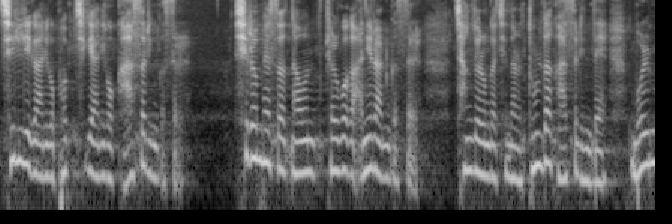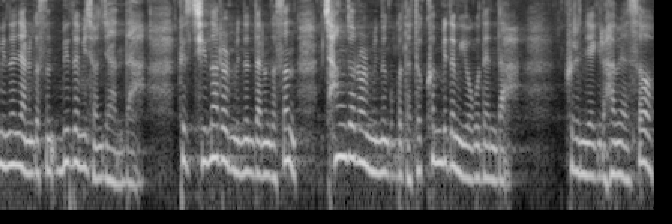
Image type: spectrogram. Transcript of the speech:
진리가 아니고 법칙이 아니고 가설인 것을 실험해서 나온 결과가 아니라는 것을 창조론과 진화론 둘 다 가설인데 뭘 믿느냐는 것은 믿음이 존재한다. 그래서 진화를 믿는다는 것은 창조론을 믿는 것보다 더 큰 믿음이 요구된다. 그런 얘기를 하면서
